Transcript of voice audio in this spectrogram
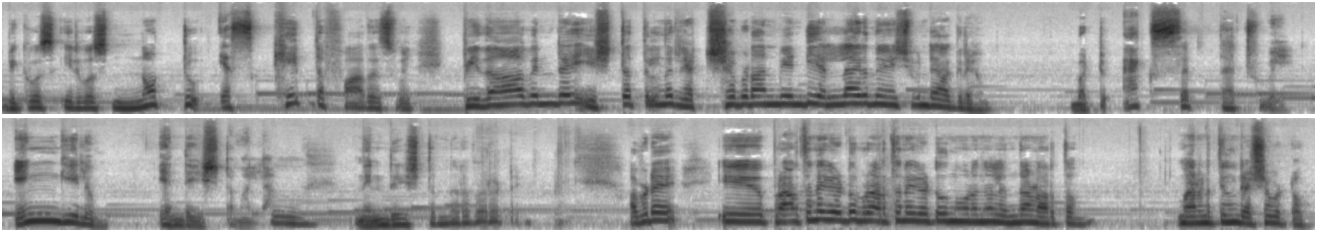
because it was not to escape the father's will പിതാവിന്റെ ഇഷ്ടത്തിൽ നിന്ന് രക്ഷപ്പെടാൻ വേണ്ടിയല്ലായിരുന്നു യേശുവിന്റെ ആഗ്രഹം. But to accept that will എങ്കിലും എന്റെ ഇഷ്ടമല്ല. നിന്റെ ഇഷ്ടം നിറവേറട്ടെ. അവിടെ ഈ പ്രാർത്ഥന കേട്ടു പ്രാർത്ഥന കേട്ടു എന്ന് പറഞ്ഞാൽ എന്താണ് അർത്ഥം? മരണത്തിൽ നിന്ന് രക്ഷപ്പെട്ടോ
